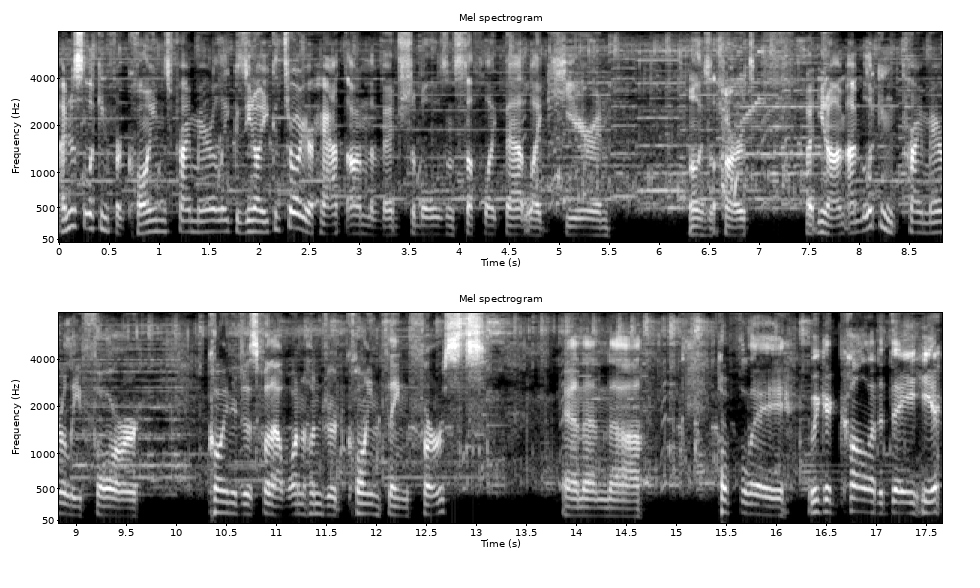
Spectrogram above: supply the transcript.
I'm just looking for coins primarily, because, you know, you can throw your hat on the vegetables and stuff like that, like here, and... Well, there's a heart. But, you know, I'm, I'm looking primarily for coinages for that 100 coin thing first. And then, uh, hopefully, we could call it a day here.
